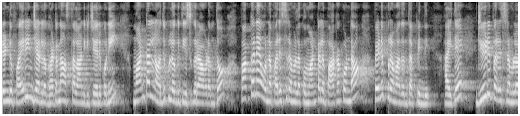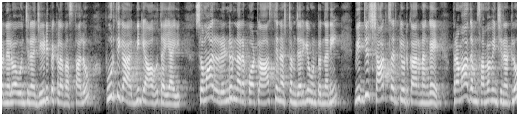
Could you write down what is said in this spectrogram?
రెండు ఫైర్ ఇంజన్లు ఘటనా స్థలానికి చేరుకొని మంటలను అదుపులోకి తీసుకురావడంతో పక్కనే ఉన్న పరిశ్రమలకు మంటలు పాకకుండా పెను ప్రమాదం తప్పింది. అయితే జీడి పరిశ్రమలో నిల్వ ఉంచిన జీడిపిక్కల బస్తాలు పూర్తిగా అగ్నికి ఆహుతయ్యాయి. సుమారు రెండున్నర కోట్ల ఆస్తి నష్టం జరిగి ఉంటుందని విద్యుత్ షార్ట్ సర్క్యూట్ కారణంగా ప్రమాదం సంభవించినట్లు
